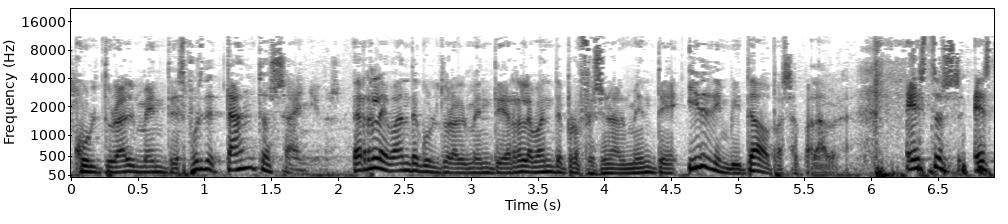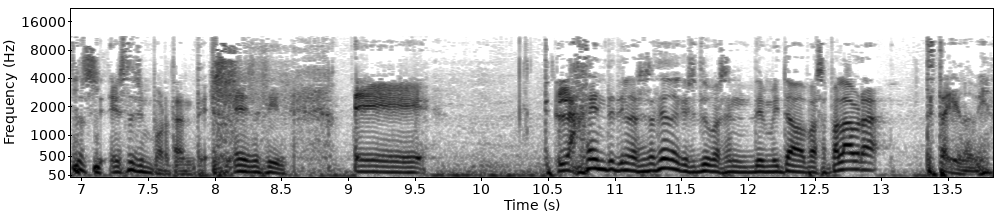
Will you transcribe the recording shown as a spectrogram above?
culturalmente, después de tantos años, es relevante culturalmente, es relevante profesionalmente ir de invitado a pasapalabra. Esto es, esto es, esto es importante. Es decir, eh, la gente tiene la sensación de que si tú vas de invitado a pasapalabra, te está yendo bien.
